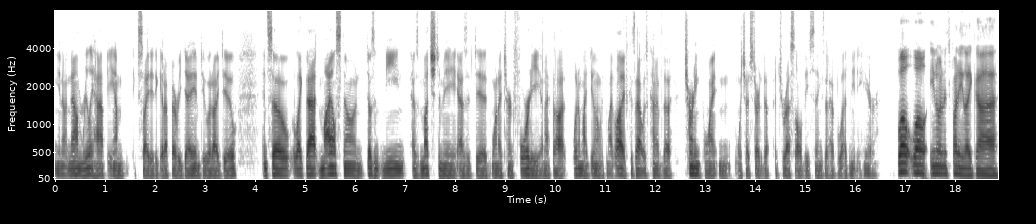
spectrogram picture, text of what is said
you know. And now I'm really happy. I'm excited to get up every day and do what I do. And so like that milestone doesn't mean as much to me as it did when I turned 40 and I thought, what am I doing with my life? Because that was kind of the turning point in which I started to address all these things that have led me to here. Well, well, you know, and it's funny. Like, uh,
